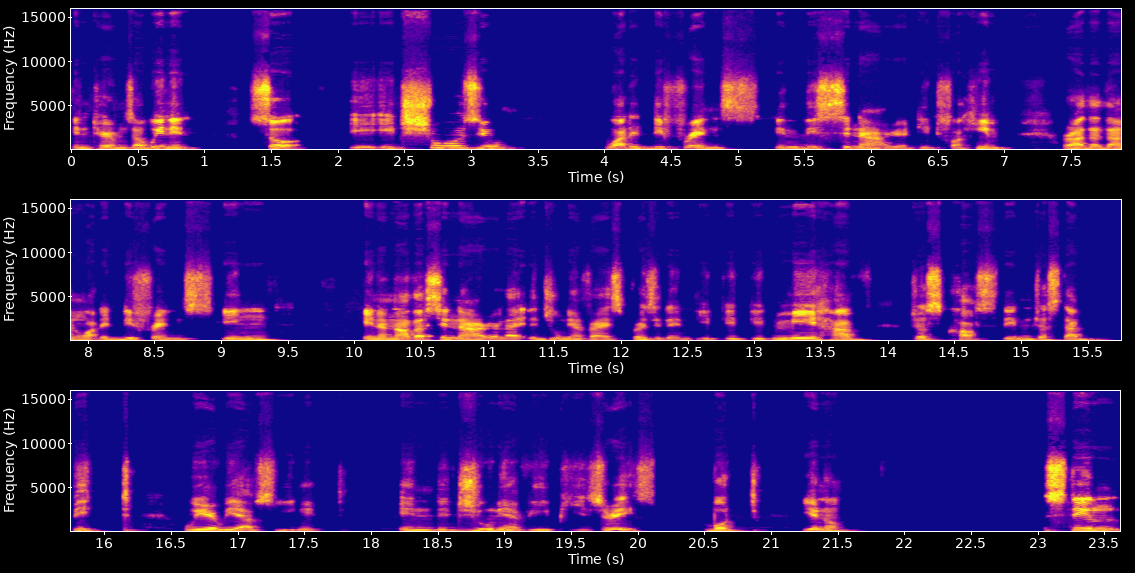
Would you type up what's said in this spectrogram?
in terms of winning. So it shows you what the difference in this scenario did for him, rather than what the difference in in another scenario like the junior vice president. It, it, it may have just cost him just a bit where we have seen it in the junior VP's race. But, you know, still,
